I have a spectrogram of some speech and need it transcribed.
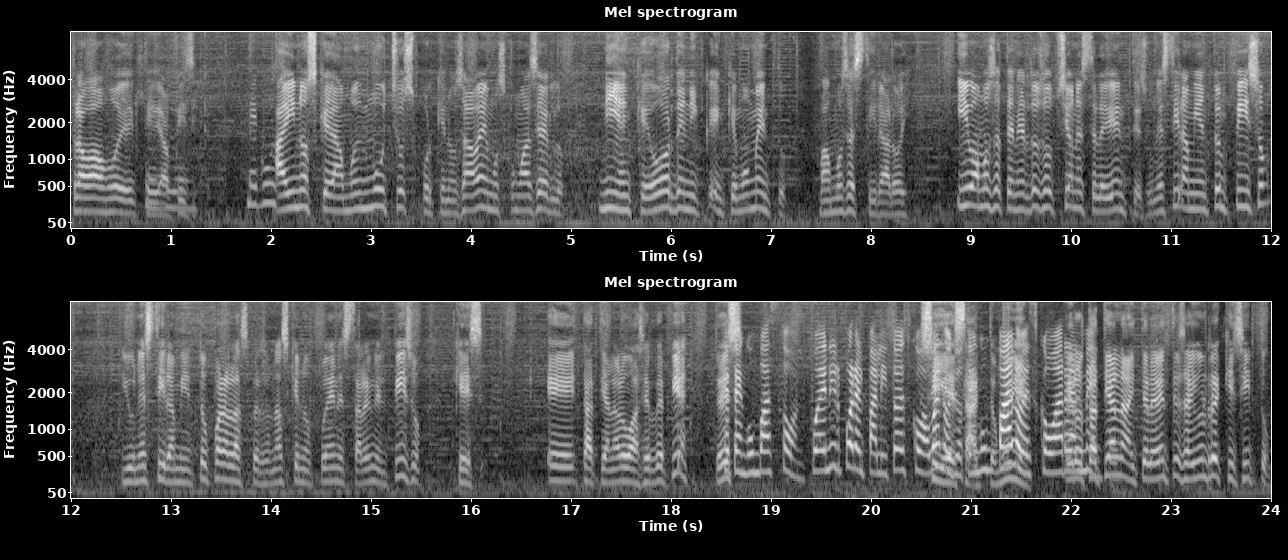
trabajo de actividad física. Ahí nos quedamos muchos porque no sabemos cómo hacerlo, ni en qué orden, ni en qué momento. Vamos a estirar hoy. Y vamos a tener dos opciones televidentes, un estiramiento en piso y un estiramiento para las personas que no pueden estar en el piso, que es eh, Tatiana lo va a hacer de pie. que tengo un bastón. Pueden ir por el palito de escoba. bueno, yo tengo un palo de escoba Pero Tatiana, y televidentes, hay un requisito.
